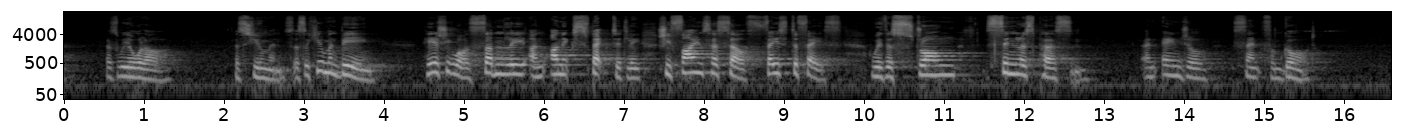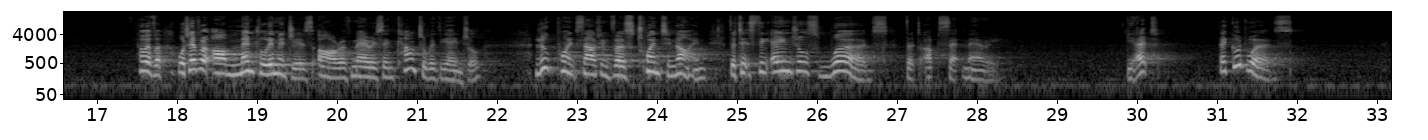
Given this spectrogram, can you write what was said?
as we all are, as humans, as a human being. Here she was, suddenly and unexpectedly, she finds herself face to face with a strong, sinless person, an angel sent from God. However, whatever our mental images are of Mary's encounter with the angel, Luke points out in verse 29 that it's the angel's words that upset Mary. Yet, they're good words.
